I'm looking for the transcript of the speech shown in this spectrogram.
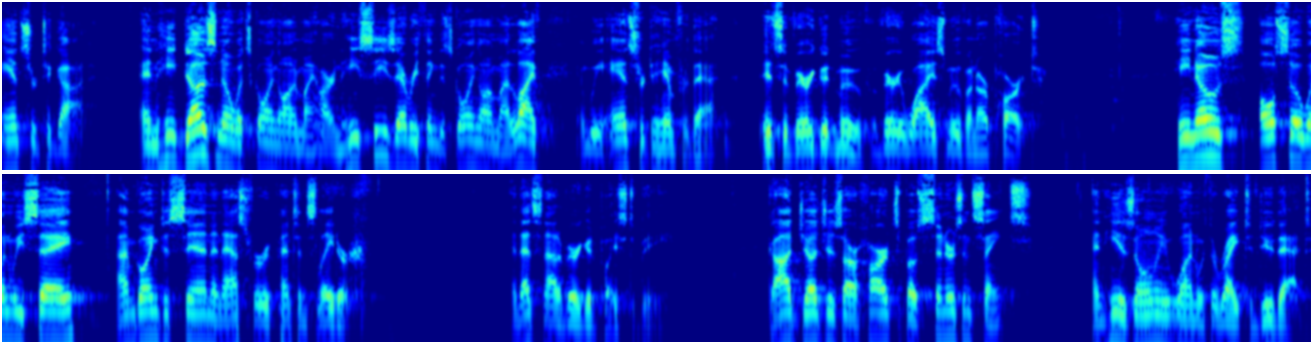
answer to God, and He does know what's going on in my heart, and He sees everything that's going on in my life, and we answer to Him for that, it's a very good move, a very wise move on our part. He knows also when we say, I'm going to sin and ask for repentance later. And that's not a very good place to be. God judges our hearts, both sinners and saints, and He is only one with the right to do that.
